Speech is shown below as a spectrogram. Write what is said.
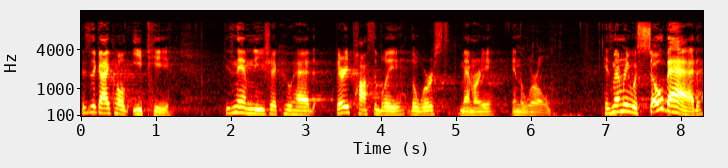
This is a guy called EP. He's an amnesiac who had very possibly the worst memory in the world. His memory was so bad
